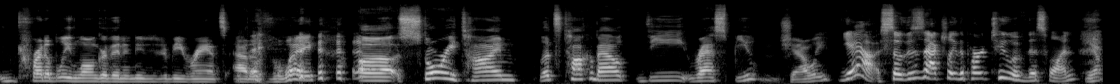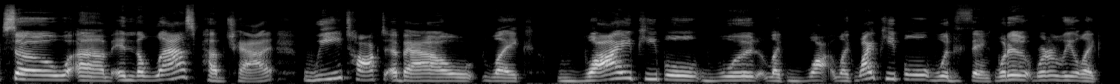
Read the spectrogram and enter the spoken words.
incredibly longer than it needed to be rants out of the way. Uh, story time. Let's talk about the Rasputin, shall we? Yeah, so this is actually the part two of this one. Yep. So, um, in the last pub chat, we talked about like why people would like why like why people would think what are what are the like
